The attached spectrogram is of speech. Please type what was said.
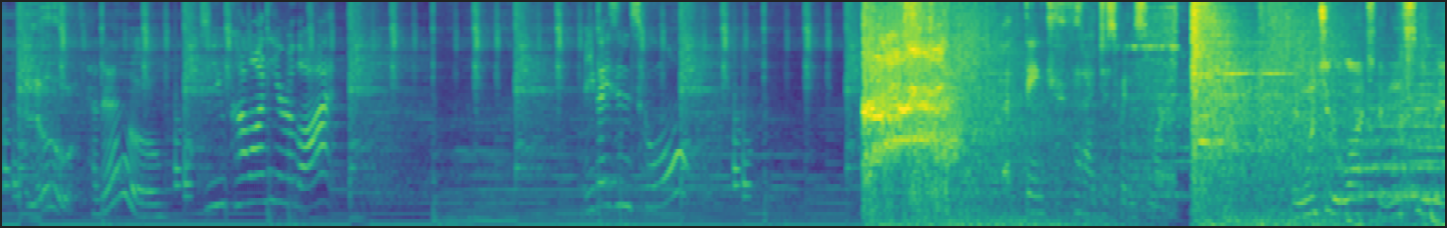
Hello. Hello. Do you come on here a lot? Are you guys in school? I think that I just witnessed a murder. They want you to watch. They want to see you.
